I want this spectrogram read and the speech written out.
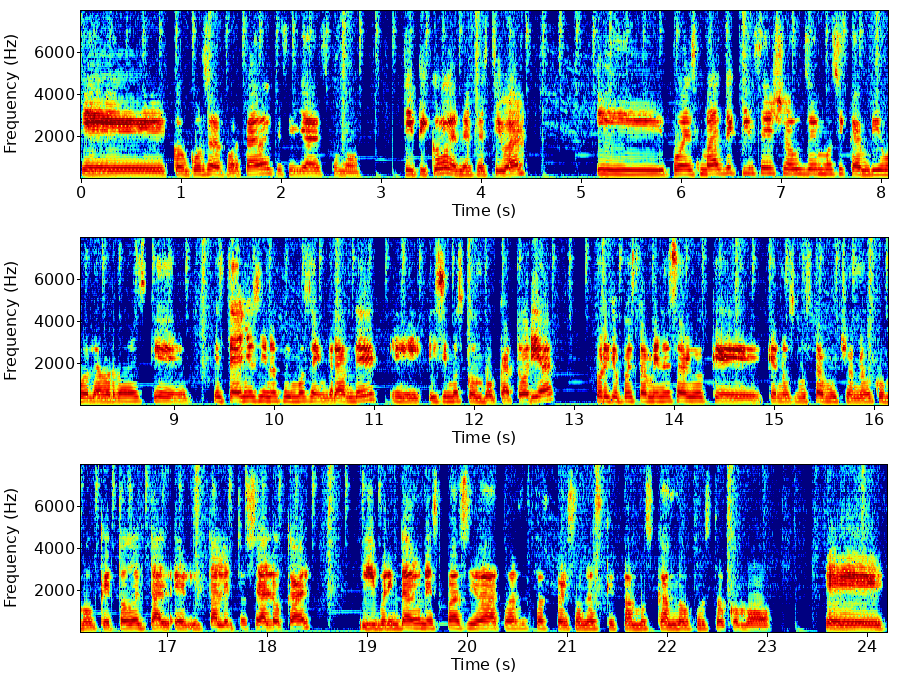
Eh, concurso de forjada, que sí ya es como típico en el festival. Y pues más de 15 shows de música en vivo. La verdad es que este año sí nos fuimos en grande. hicimos convocatoria porque pues también es algo que, que nos gusta mucho, ¿no? Como que todo el, tal, el talento sea local y brindar un espacio a todas estas personas que están buscando justo como eh,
